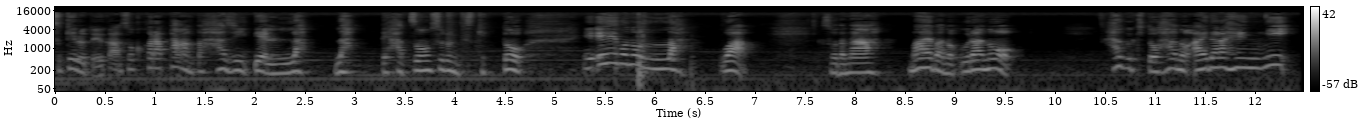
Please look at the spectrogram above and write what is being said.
つけるというか、そこからパーンと弾いてラ、ラって発音するんですけど、英語のラは、そうだな、前歯の裏の歯茎と歯の間ら辺に、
